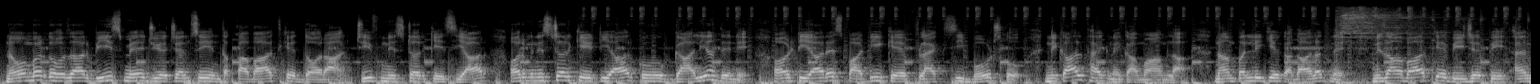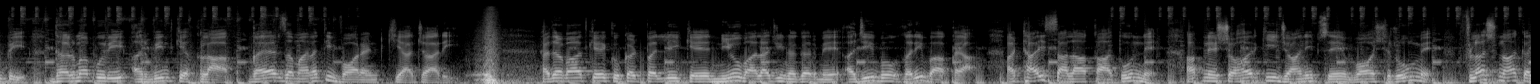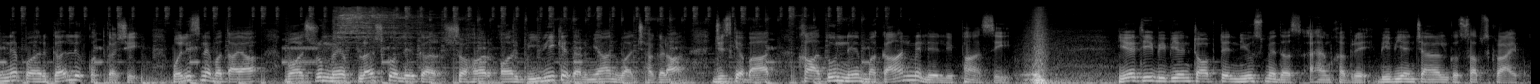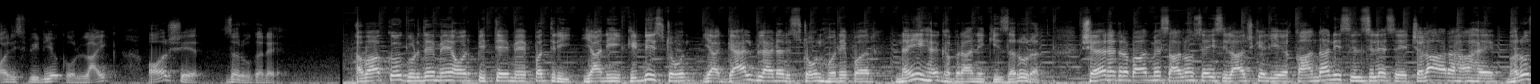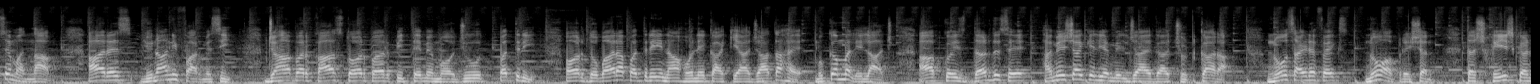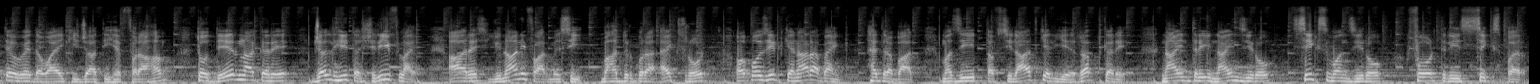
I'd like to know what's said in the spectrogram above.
नवंबर 2020 में जीएचएमसी इंतबात के दौरान चीफ मिनिस्टर के और मिनिस्टर के को गालियाँ देने और टीआरएस पार्टी के फ्लैक्सी बोर्ड्स को निकाल फेंकने का मामला। नामपल्ली की एक अदालत ने निजामाबाद के बीजेपी एमपी धर्मपुरी अरविंद के खिलाफ गैर जमानती वारंट किया जारी। हैदराबाद के कुकटपल्ली के न्यू बालाजी नगर में अजीब व गरीब वाक़ अट्ठाईस साल खातून ने अपने शोहर की जानब से वॉशरूम में फ्लश ना करने पर कर ली खुदकशी। पुलिस ने बताया, वॉशरूम में फ्लश को लेकर शोहर और बीवी के दरमियान हुआ झगड़ा, जिसके बाद खातून ने मकान में ले ली फांसी। ये थी B B N top ten news में दस अहम खबरें। बी एन चैनल को सब्सक्राइब और इस वीडियो को लाइक और शेयर ज़रूर करें। अब आपको गुर्दे में और पित्ते में पतरी, यानी किडनी स्टोन या गैल ब्लैडर स्टोन होने पर नहीं है घबराने की ज़रूरत। शहर हैदराबाद में सालों से इस इलाज के लिए खानदानी सिलसिले से चला आ रहा है भरोसेमंद नाम आर एस यूनानी फार्मेसी जहाँ पर खास तौर पर पित्ते में मौजूद पतरी और दोबारा पतरी ना होने का किया जाता है मुकम्मल इलाज। आपको इस दर्द से हमेशा के लिए मिल जाएगा छुटकारा। No side effects no operation तशखीस करते हुए दवाई की जाती है फराहम। तो देर ना करें, जल्द ही तशरीफ़ लाए। R S Unani pharmacy, Bahadurpura X road opposite Canara bank, Hyderabad. मजीद तफसीत के लिए रब्त करें। Nine three nine zero six one zero four three six पर।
